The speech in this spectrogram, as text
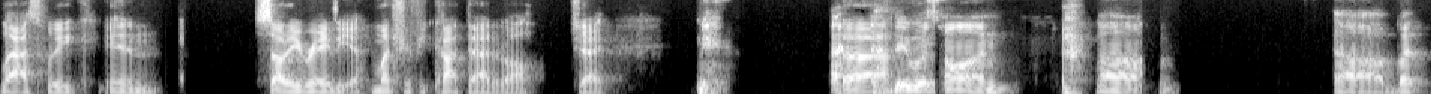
last week in Saudi Arabia. I'm not sure if you caught that at all, Jay. Uh, it was on. Um, uh, but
